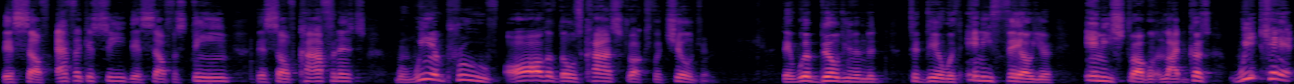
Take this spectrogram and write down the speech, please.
their self efficacy, their self esteem, their self confidence. When we improve all of those constructs for children, then we're building them to, to deal with any failure, any struggle in life. Because we can't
